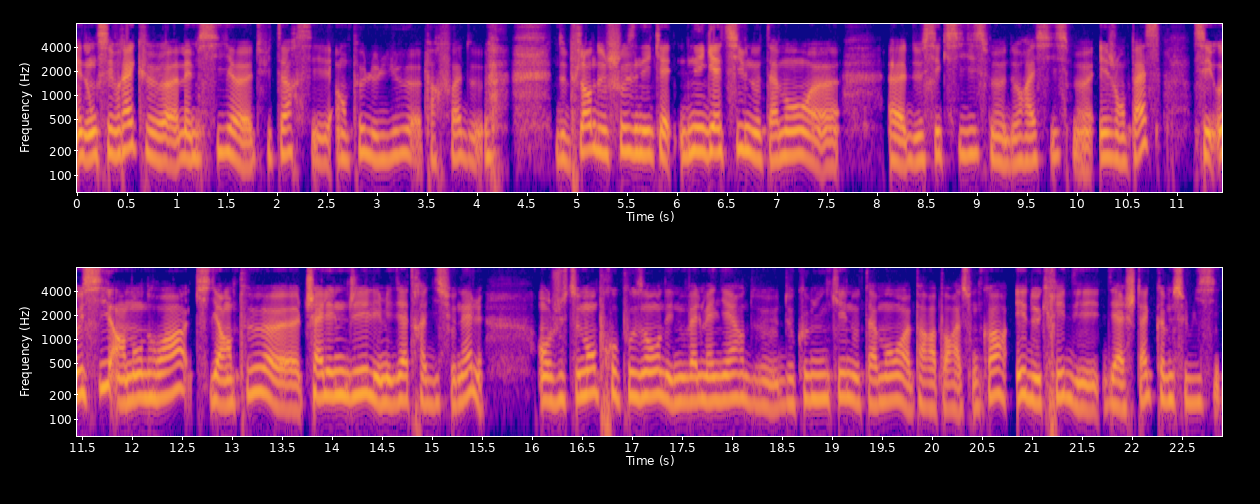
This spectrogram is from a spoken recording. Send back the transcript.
Et donc c'est vrai que euh, même si euh, Twitter c'est un peu le lieu euh, parfois de, de plein de choses néga- négatives, notamment de sexisme, de racisme et j'en passe, c'est aussi un endroit qui a un peu challengé les médias traditionnels en justement proposant des nouvelles manières de, communiquer, notamment par rapport à son corps, et de créer des hashtags comme celui-ci.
